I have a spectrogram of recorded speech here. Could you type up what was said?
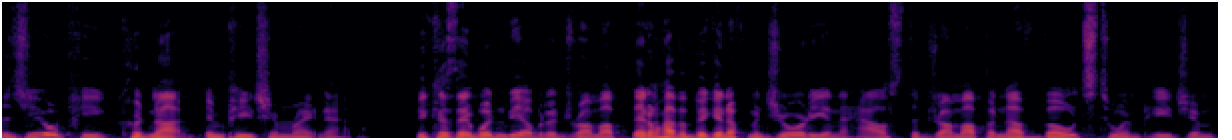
the GOP could not impeach him right now because they wouldn't be able to drum up. They don't have a big enough majority in the House to drum up enough votes to impeach him.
